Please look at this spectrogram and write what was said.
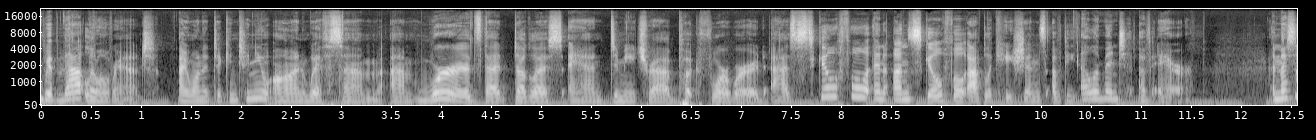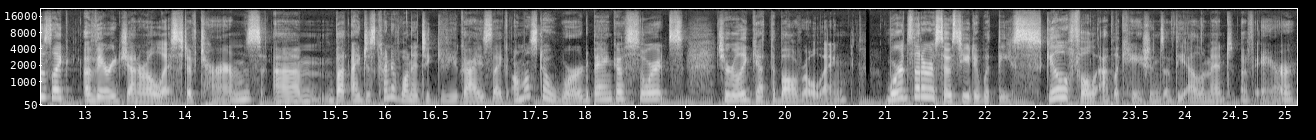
With that little rant, I wanted to continue on with some um, words that Douglas and Demetra put forward as skillful and unskillful applications of the element of air. And this is like a very general list of terms, um, but I just kind of wanted to give you guys like almost a word bank of sorts to really get the ball rolling. Words that are associated with the skillful applications of the element of air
